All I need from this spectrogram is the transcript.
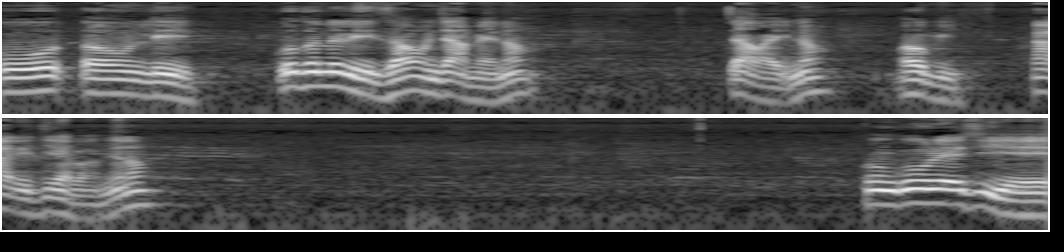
634 634ဇောင်းကြမယ်နော်ကြပါပြီနော်ဟုတ်ပြီအဲ့ဒါလေးကြည့်ရပါမယ်နော်ကွန်ကိုရဲရှိရယ်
